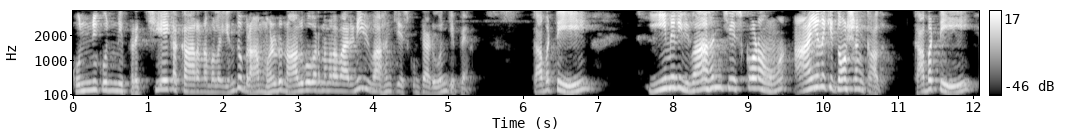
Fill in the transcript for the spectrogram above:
కొన్ని కొన్ని ప్రత్యేక కారణముల ఎందు బ్రాహ్మణుడు నాలుగు వర్ణముల వారిని వివాహం చేసుకుంటాడు అని చెప్పాను. కాబట్టి ఈమెని వివాహం చేసుకోవడం ఆయనకి దోషం కాదు. కాబట్టి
